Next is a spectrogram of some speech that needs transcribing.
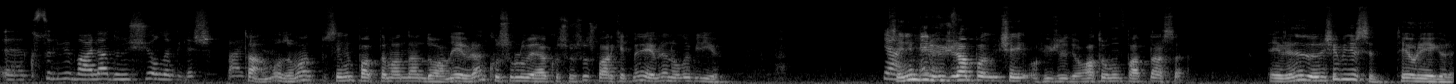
e, kusurlu bir varlığa dönüşüyor olabilir belki tamam de. o zaman senin patlamandan doğan evren kusurlu veya kusursuz fark etmiyor evren olabiliyor. Yani senin bir evet. hücren şey hücre diyor atomun patlarsa evrene dönüşebilirsin teoriye göre.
